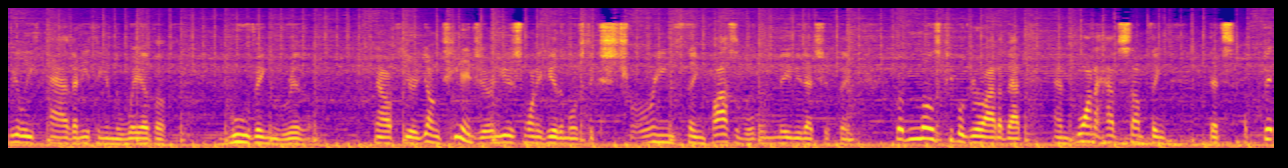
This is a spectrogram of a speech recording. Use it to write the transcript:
really have anything in the way of a moving rhythm. Now, if you're a young teenager and you just want to hear the most extreme thing possible, then maybe that's your thing. But most people grow out of that and want to have something that's a bit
